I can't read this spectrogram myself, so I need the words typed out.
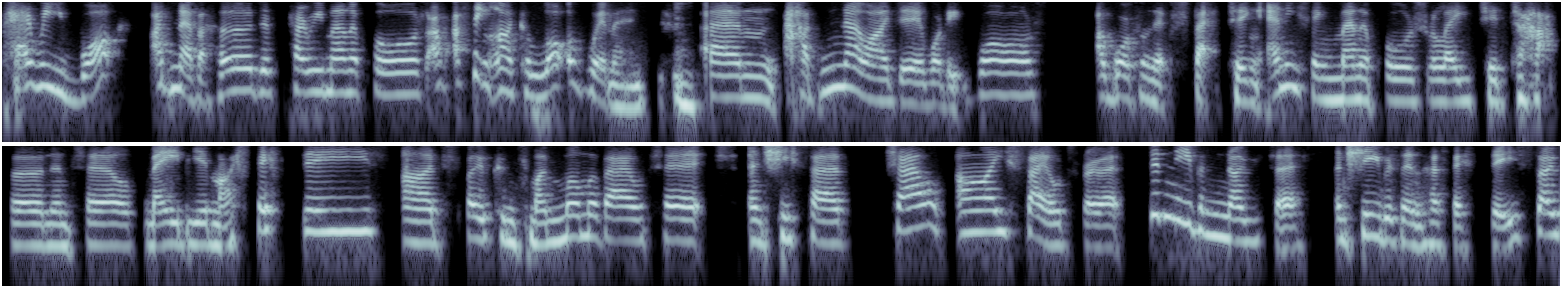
peri what? I'd never heard of perimenopause. I, I think, like a lot of women, mm. um, had no idea what it was. I wasn't expecting anything menopause related to happen until maybe in my 50s. I'd spoken to my mum about it, and she said, Shell, I sailed through it, didn't even notice. And she was in her 50s. So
